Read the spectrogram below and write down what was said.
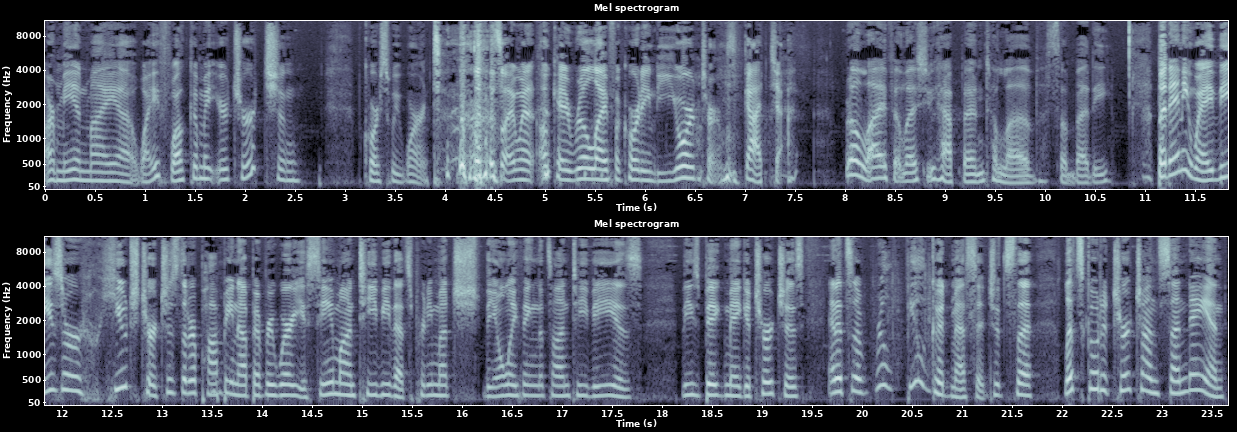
are me and my uh, wife welcome at your church?" and of course we weren't. so I went, "Okay, real life according to your terms." Gotcha. Real life, unless you happen to love somebody. But anyway, these are huge churches that are popping up everywhere. You see them on TV. That's pretty much the only thing that's on TV is these big mega churches. And it's a real feel good message. It's the let's go to church on Sunday and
